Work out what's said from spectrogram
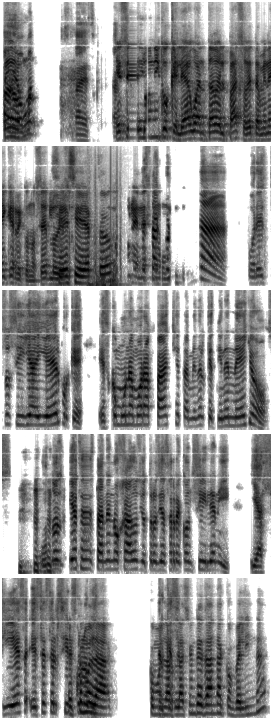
pero... Es el único que le ha aguantado el paso, ¿eh? también hay que reconocerlo. Sí, es cierto. En este momento. Por eso sigue ahí él, porque es como un amor apache también el que tienen ellos. Unos días están enojados y otros días se reconcilian y, y así es, ese es el círculo. Es como la, como la relación de Dana con Belinda.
